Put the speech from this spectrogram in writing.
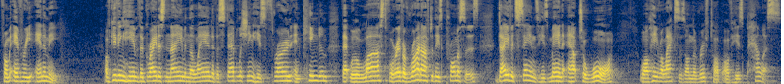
from every enemy of giving him the greatest name in the land, of establishing his throne and kingdom that will last forever. Right after these promises, David sends his men out to war while he relaxes on the rooftop of his palace.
